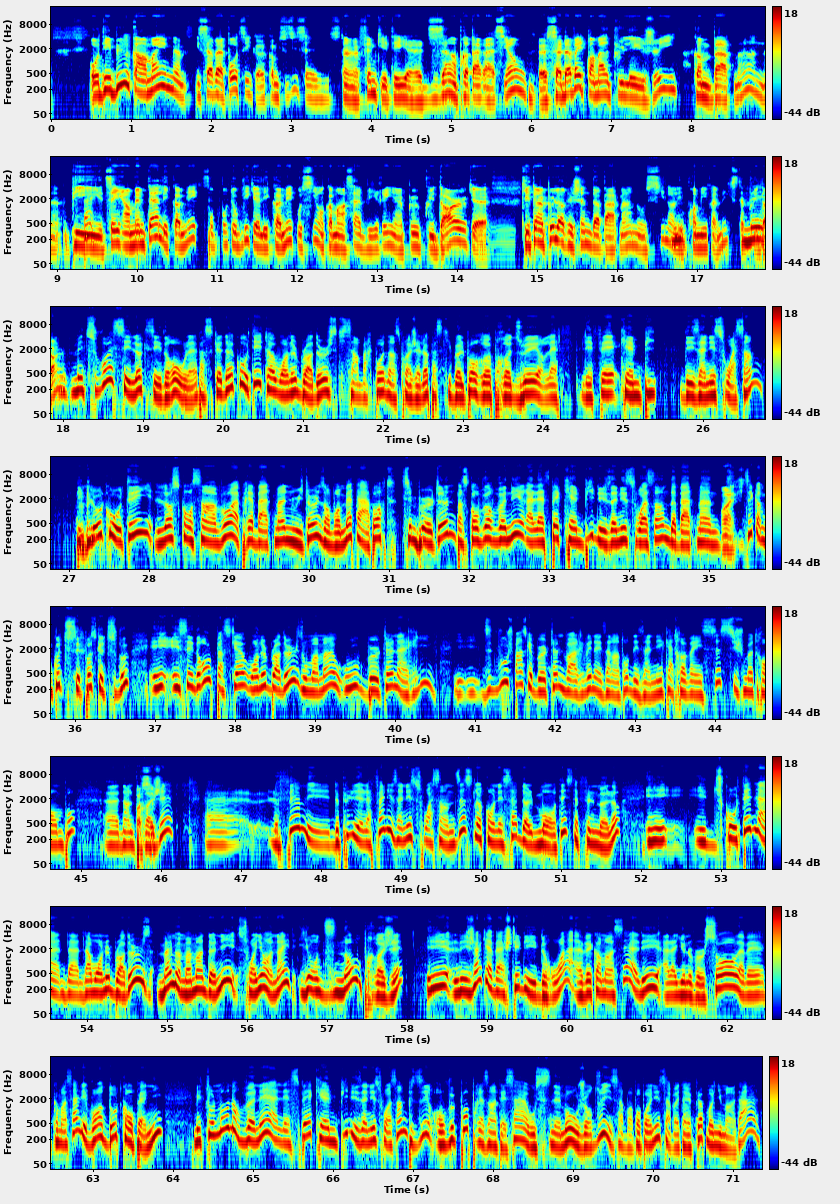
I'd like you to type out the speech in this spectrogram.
au début, quand même, ils savaient pas, tu sais, que, comme tu dis, c'est, un film qui était euh, 10 ans en préparation. Euh, ça devait être pas mal plus léger, comme Batman. Puis, tu sais, en même temps, les comics, faut pas oublier que les comics aussi ont commencé à virer un peu plus dark, euh, qui était un peu l'origine de Batman aussi. Dans les Mm. premiers comics, c'était plus dark. mais tu vois, c'est là que c'est drôle, hein, parce que d'un côté, tu as Warner Brothers qui s'embarque pas dans ce projet-là parce qu'ils veulent pas reproduire l'eff- l'effet Campy des années 60. Puis de Mhm. l'autre côté, lorsqu'on s'en va après Batman Returns, on va mettre à la porte Tim Burton parce qu'on veut revenir à l'aspect campy des années 60 de Batman. Ouais. Tu sais, comme quoi tu sais pas ce que tu veux. Et, et c'est drôle parce que Warner Brothers, au moment où Burton arrive, dites-vous, je pense que Burton va arriver dans les alentours des années 86, si je me trompe pas, euh, dans le projet. Euh, le film est depuis la fin des années 70 là, qu'on essaie de le monter, ce film-là. Et, et du côté de la, de Warner Brothers, même à un moment donné, soyons honnêtes, ils ont dit non au projet. Et les gens qui avaient acheté des droits avaient commencé à aller à la Universal, avaient commencé à aller voir d'autres compagnies. Mais tout le monde en revenait à l'aspect campy des années 60 puis dire on veut pas présenter ça au cinéma aujourd'hui, ça va pas pogner, ça va être un flop monumental.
